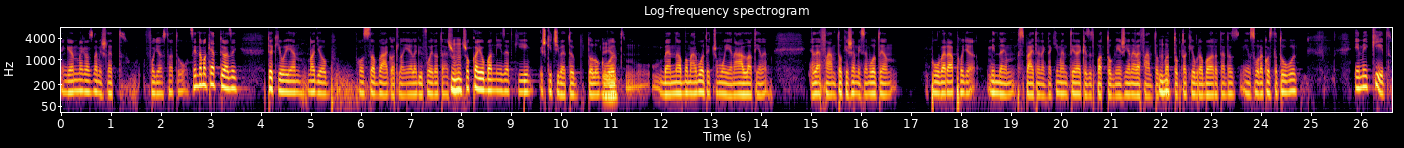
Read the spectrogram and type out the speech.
Igen, meg az nem is lett fogyasztható. Szerintem a kettő az egy tök jó ilyen nagyobb, hosszabb, vágatlan jellegű folytatás Mhm. volt. Sokkal jobban nézett ki, és kicsivel több dolog Igen. volt benne. Abban már volt egy csomó ilyen állat, ilyen elefántok, és emlékszem, volt olyan power up, hogy a minden sprite nek neki mentél, elkezdett pattogni, és ilyen elefántok Mhm. uh-huh. pattogtak jobbra-balra, tehát az ilyen szórakoztató volt. Én még két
